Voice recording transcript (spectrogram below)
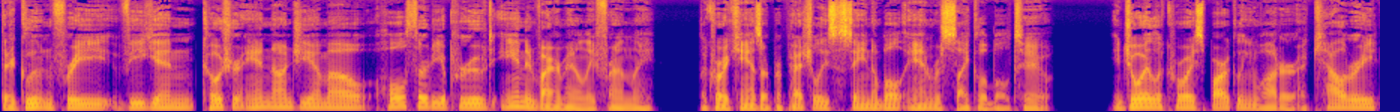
They're gluten free, vegan, kosher, and non GMO, whole 30 approved, and environmentally friendly. LaCroix cans are perpetually sustainable and recyclable too. Enjoy LaCroix sparkling water, a calorie,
